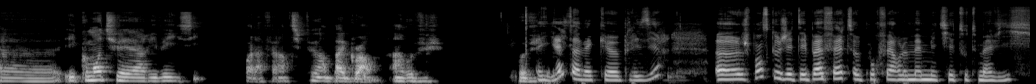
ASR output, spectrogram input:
euh, et comment tu es arrivée ici? Voilà, faire un petit peu un background, un revue. Yes, avec plaisir. je pense que j'étais pas faite pour faire le même métier toute ma vie,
